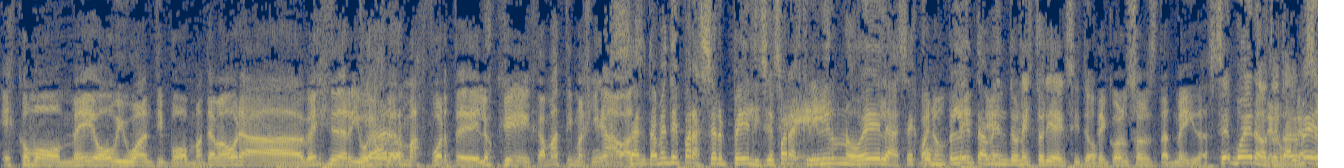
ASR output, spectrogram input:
Es como medio Obi-Wan, tipo, matame ahora a Vader y voy a volver más fuerte de lo que jamás te imaginabas. Exactamente, es para hacer pelis, es para escribir novelas, es Bueno, completamente de- de- una historia de éxito. The Consoles That Made Us. Sí, bueno, Tenemos totalmente.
